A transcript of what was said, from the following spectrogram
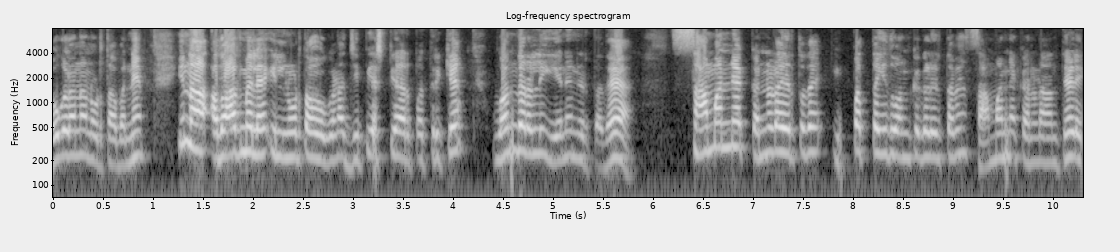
ಅವುಗಳನ್ನು ನೋಡ್ತಾ ಬನ್ನಿ. ಇನ್ನು ಅದಾದಮೇಲೆ ಇಲ್ಲಿ ನೋಡ್ತಾ ಹೋಗೋಣ. G P S T R ಪತ್ರಿಕೆ ಒಂದರಲ್ಲಿ ಏನೇನು ಇರ್ತದೆ ಸಾಮಾನ್ಯ ಕನ್ನಡ ಇರ್ತದೆ, ಇಪ್ಪತ್ತೈದು ಅಂಕಗಳಿರ್ತವೆ, ಸಾಮಾನ್ಯ ಕನ್ನಡ ಅಂತೇಳಿ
